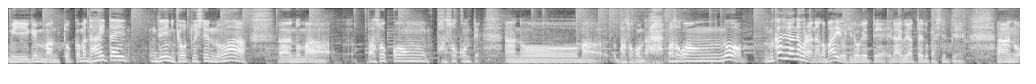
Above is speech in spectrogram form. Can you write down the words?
ミディ鍵盤とかまあ大体全員に共通してるのはあのまあパソコンパソコンってあのー、まあパソコンだ。パソコンの昔はねほらなんか VAIO広げてライブやったりとかしててあの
